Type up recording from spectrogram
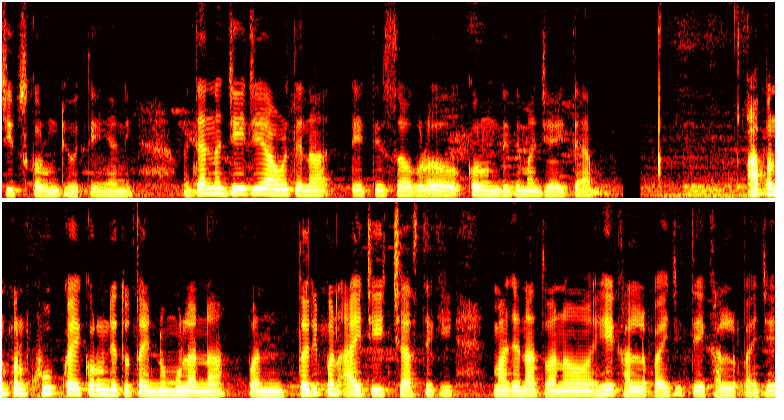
चिप्स करून ठेवते आणि त्यांना जे जे आवडते ना ते ते सगळं करून देते माझी आई त्या. आपण पण खूप काही करून देतो ताईंनो मुलांना पण तरी पण आईची इच्छा असते की माझ्या नातवानं हे खाल्लं पाहिजे ते खाल्लं पाहिजे.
